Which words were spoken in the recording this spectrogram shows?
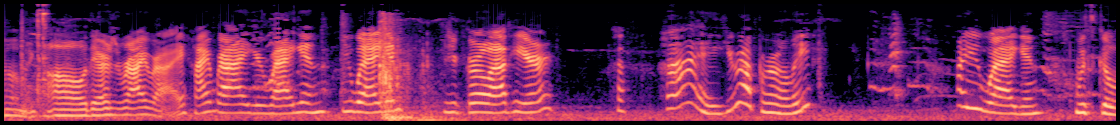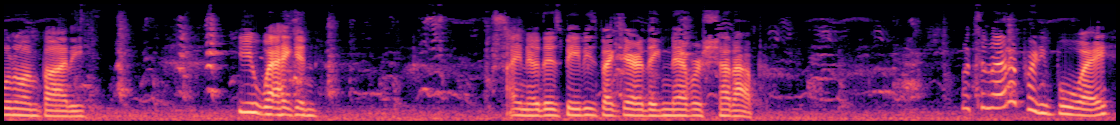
Oh my. Oh, there's Rai Rai. Hi, Rai. You're wagging. You wagging? Is your girl out here? Hi, you're up early. Are you wagging? What's going on, buddy? You wagging. I know those babies back there, they never shut up. What's the matter, pretty boy?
